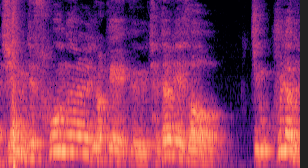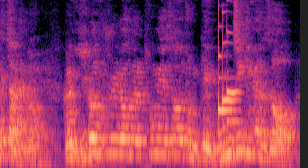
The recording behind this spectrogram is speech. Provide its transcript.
지금 이제 손을 이렇게 그 제자리에서 지금 훈련을 했잖아요. 네. 그럼 이런 훈련을 통해서 좀 이렇게 움직이면서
